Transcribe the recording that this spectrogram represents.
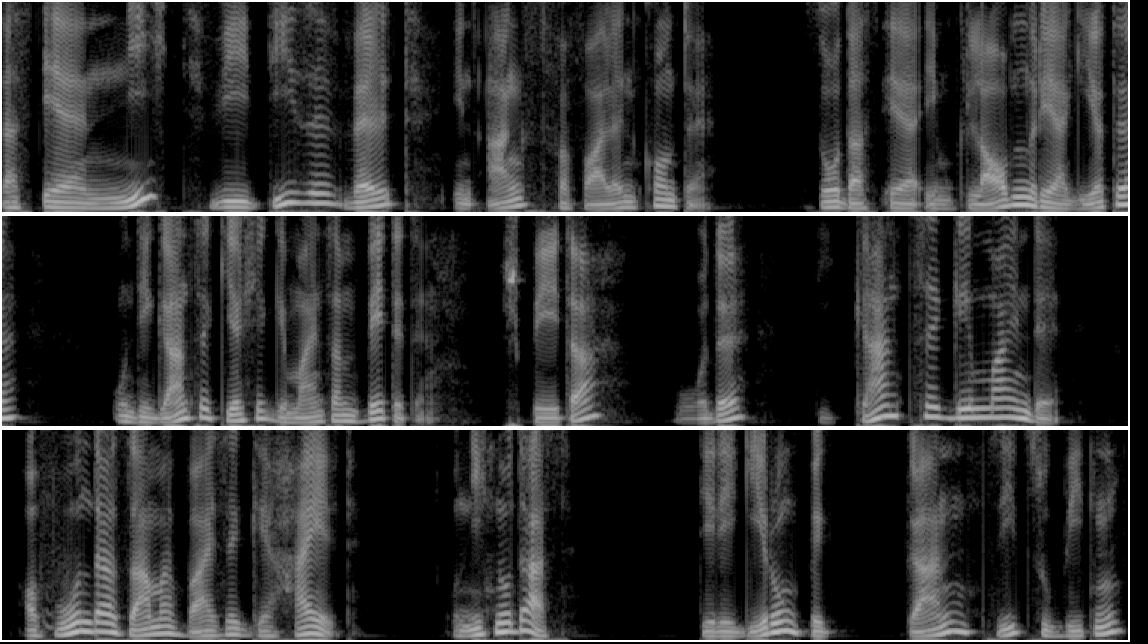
dass er nicht wie diese Welt in Angst verfallen konnte, so dass er im Glauben reagierte und die ganze Kirche gemeinsam betete. Später wurde die ganze Gemeinde auf wundersame Weise geheilt. Und nicht nur das. Die Regierung begann sie zu bieten,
